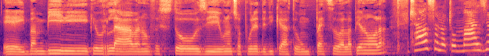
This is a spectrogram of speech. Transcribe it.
e i bambini che urlavano festosi, uno ci ha pure dedicato un pezzo alla pianola. Ciao, sono Tommaso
